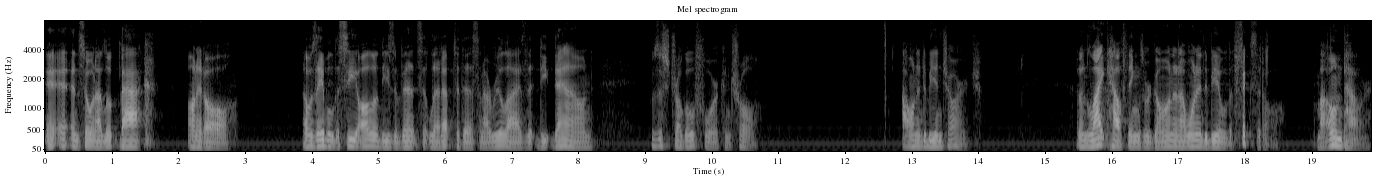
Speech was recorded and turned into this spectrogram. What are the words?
And, and so when I look back on it all, I was able to see all of these events that led up to this, and I realized that deep down, it was a struggle for control. I wanted to be in charge. I didn't like how things were going, and I wanted to be able to fix it all my own power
